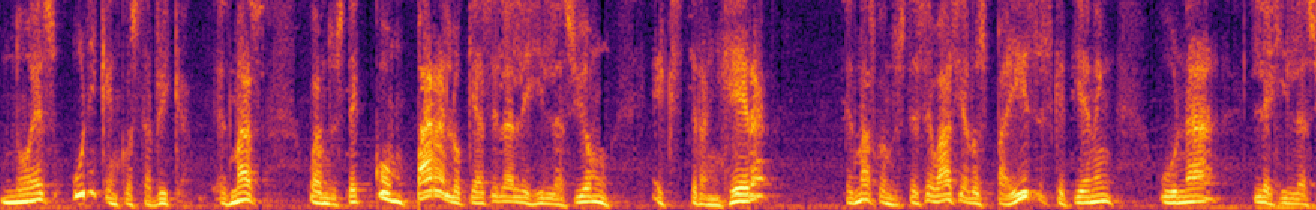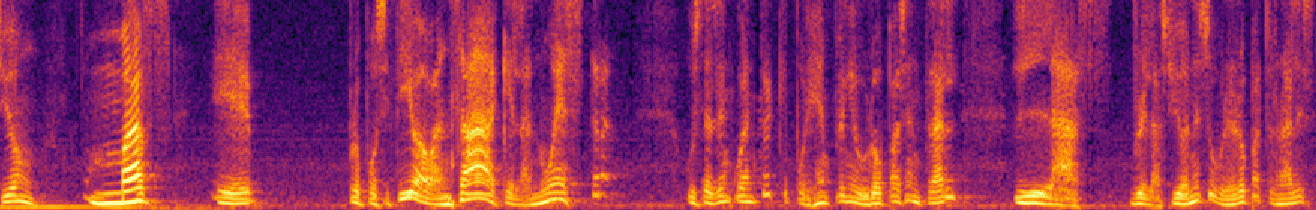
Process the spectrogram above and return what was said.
no es única en Costa Rica. Es más, cuando usted compara lo que hace la legislación extranjera, es más, cuando usted se va hacia los países que tienen una legislación más eh, propositiva, avanzada que la nuestra, usted se encuentra que, por ejemplo, en Europa Central, las relaciones obrero-patronales,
